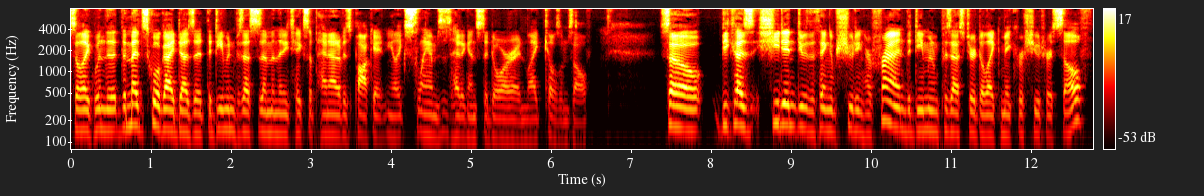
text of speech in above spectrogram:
So like when the the med school guy does it, the demon possesses him and then he takes a pen out of his pocket and he like slams his head against the door and like kills himself. So because she didn't do the thing of shooting her friend, the demon possessed her to like make her shoot herself.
